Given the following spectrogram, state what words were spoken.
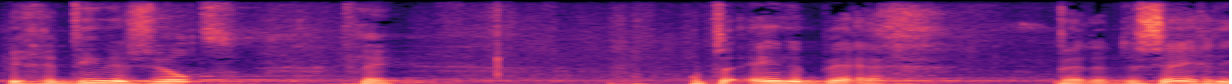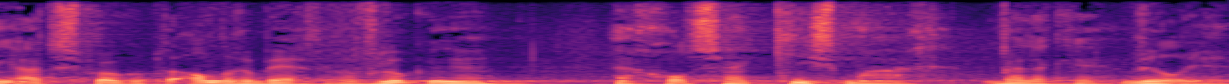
wie gedienen zult. Nee, op de ene berg werden de zegeningen uitgesproken, op de andere berg de vervloekingen. En God zei, kies maar, welke wil je?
